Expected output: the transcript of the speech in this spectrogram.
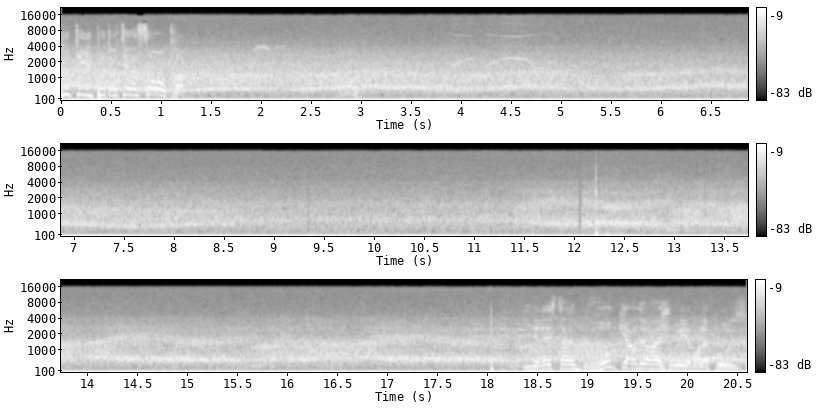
Côté, il peut tenter un centre. Il reste un gros quart d'heure à jouer avant la pause.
